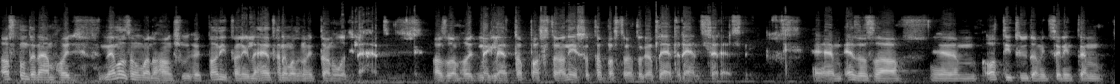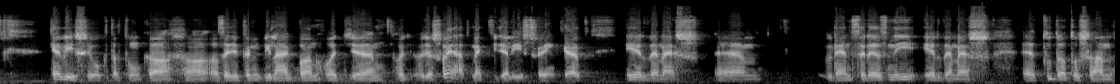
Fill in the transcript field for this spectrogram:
Azt mondanám, hogy nem azon van a hangsúly, hogy tanítani lehet, hanem azon, hogy tanulni lehet. Azon, hogy meg lehet tapasztalni, és a tapasztalatokat lehet rendszerezni. Ez az a attitűd, amit szerintem kevéssé oktatunk a, a, az egyetemi világban, hogy, hogy, hogy a saját megfigyeléseinket érdemes rendszerezni, érdemes tudatosan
